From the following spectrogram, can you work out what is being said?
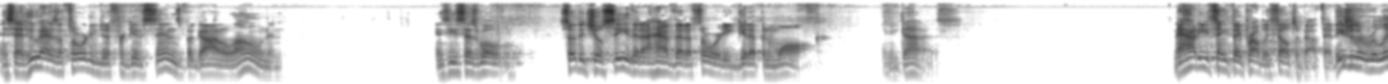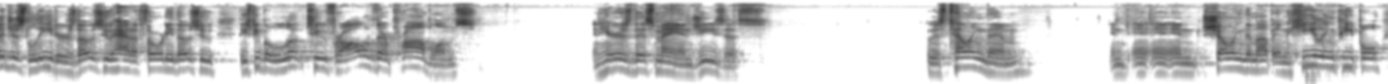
He said, Who has authority to forgive sins but God alone? And, and he says, Well, so that you'll see that I have that authority, get up and walk. And he does. Now, how do you think they probably felt about that? These are the religious leaders, those who had authority, those who these people looked to for all of their problems. And here's this man, Jesus, who is telling them and, and, and, showing them up and healing people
